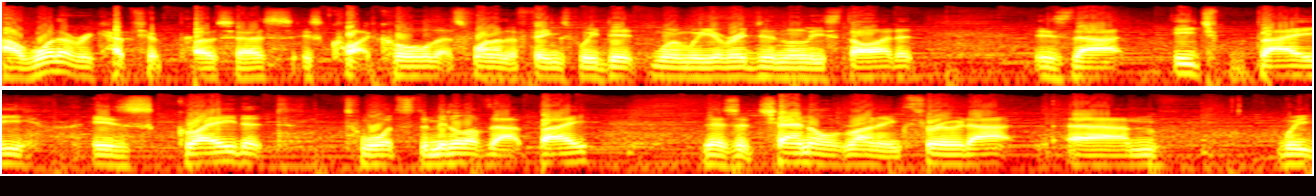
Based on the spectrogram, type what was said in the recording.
Our water recapture process is quite cool. That's one of the things we did when we originally started, is that each bay is graded towards the middle of that bay. There's a channel running through that. Um, we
